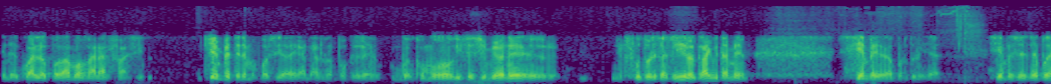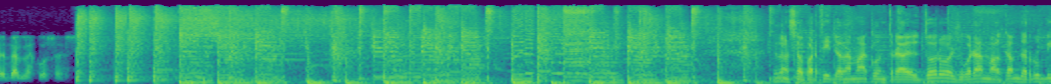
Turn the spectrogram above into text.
en el cual lo podamos ganar fácil. Siempre tenemos posibilidad de ganarlo, porque como dice Simeone, el fútbol es así, el rugby también. Siempre hay una oportunidad. Siempre se te pueden dar las cosas. Bé, doncs el partit de demà contra el Toro jugarà amb el camp de rugby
